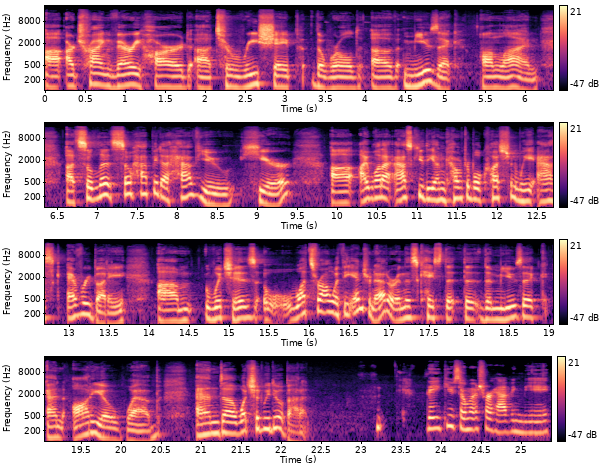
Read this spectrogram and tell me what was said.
uh, are trying very hard uh, to reshape the world of music online. Uh, so, Liz, so happy to have you here. Uh, I want to ask you the uncomfortable question we ask everybody, um, which is what's wrong with the internet, or in this case, the, the, the music and audio web, and uh, what should we do about it? Thank you so much for having me.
